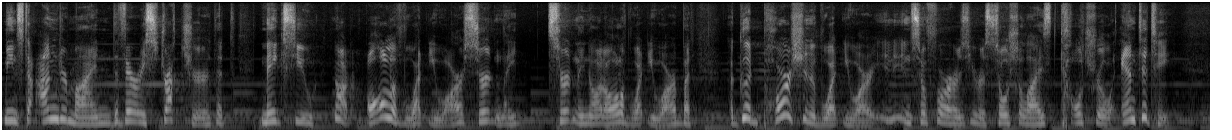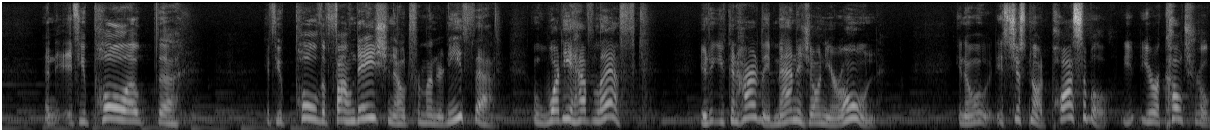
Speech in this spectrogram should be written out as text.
means to undermine the very structure that makes you not all of what you are, certainly, certainly not all of what you are, but a good portion of what you are, in, insofar as you're a socialized cultural entity. And if you pull out the if you pull the foundation out from underneath that, what do you have left? You, you can hardly manage on your own. You know, it's just not possible. You're a cultural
